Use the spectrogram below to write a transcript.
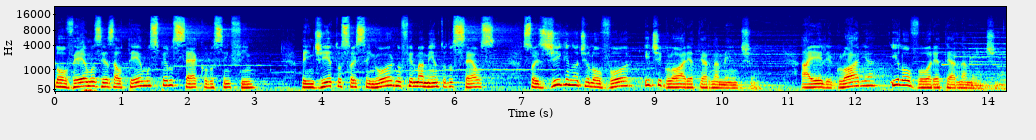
louvemos e exaltemos pelos séculos sem fim. Bendito sois Senhor no firmamento dos céus, sois digno de louvor e de glória eternamente. A Ele glória e louvor eternamente.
